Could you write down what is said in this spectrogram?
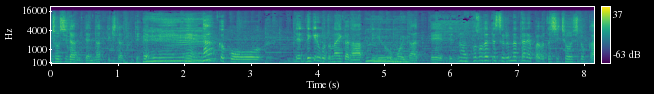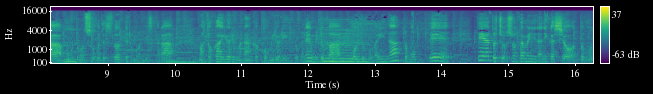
銚子だみたいになってきたので、ねなんかこうでできることないかなっていう思いがあって、ででも子育てするんだったらやっぱり私銚子とかもともとそこで育ってるもんですから、うん。まあ、都会よりもなんかこう緑とかね海とかうん多いところがいいなと思ってであと銚子のために何かしようと思っ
